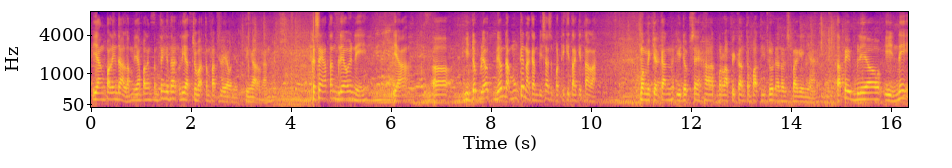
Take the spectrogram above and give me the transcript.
yang paling dalam yang paling penting kita lihat coba tempat beliau ini tinggal kan kesehatan beliau ini ya eh, hidup beliau beliau tidak mungkin akan bisa seperti kita kita lah memikirkan hidup sehat, merapikan tempat tidur dan lain sebagainya. Tapi beliau ini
